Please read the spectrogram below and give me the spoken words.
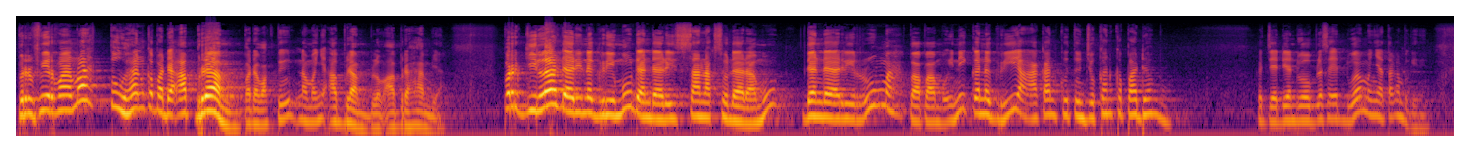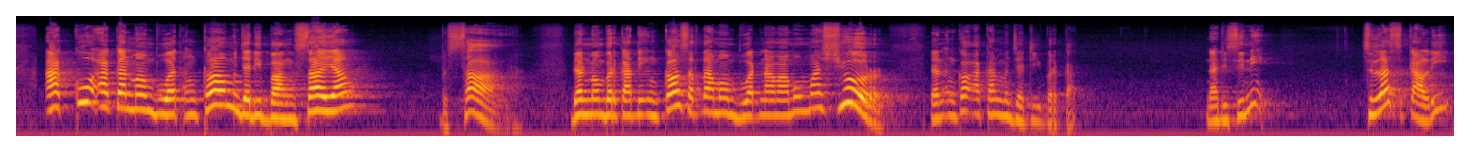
Berfirmanlah Tuhan kepada Abram pada waktu namanya Abram belum Abraham ya. Pergilah dari negerimu dan dari sanak saudaramu dan dari rumah bapamu ini ke negeri yang akan kutunjukkan kepadamu. Kejadian 12 ayat 2 menyatakan begini. Aku akan membuat engkau menjadi bangsa yang besar dan memberkati engkau serta membuat namamu masyur dan engkau akan menjadi berkat. Nah, di sini jelas sekali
